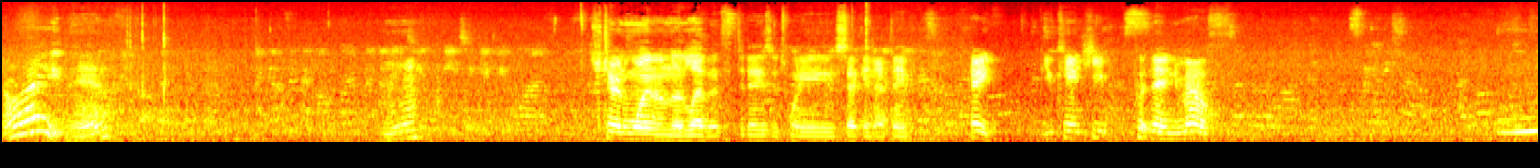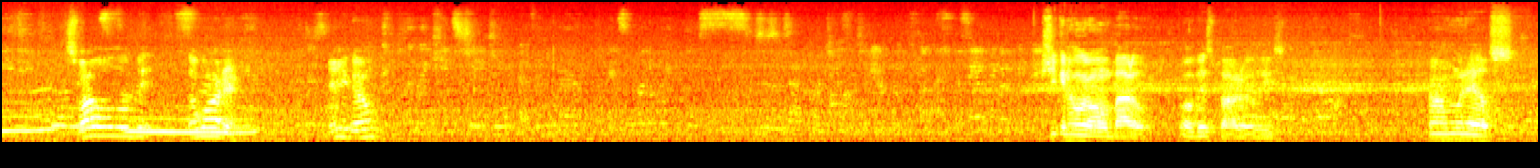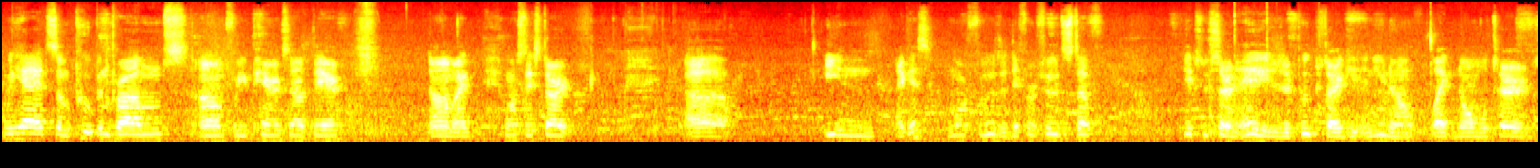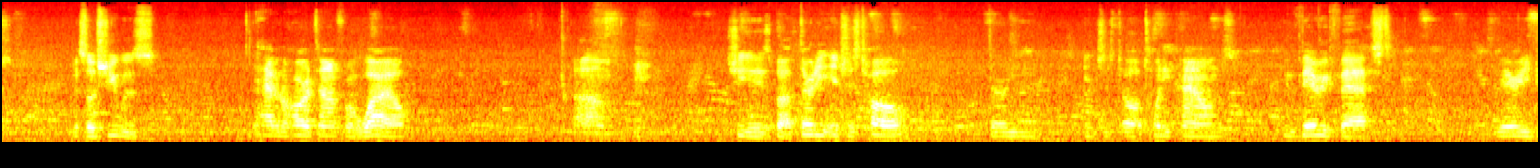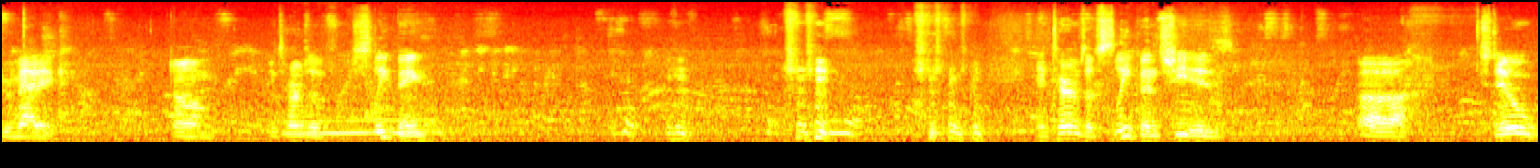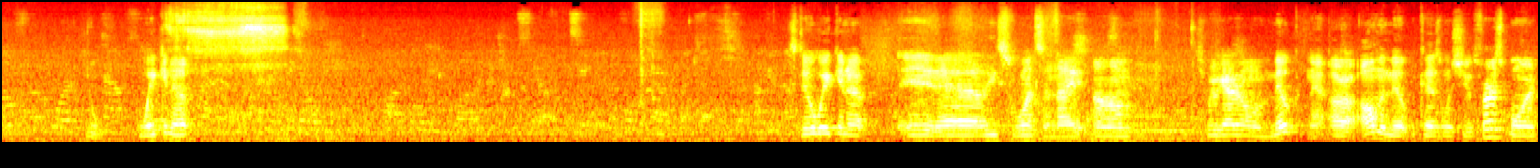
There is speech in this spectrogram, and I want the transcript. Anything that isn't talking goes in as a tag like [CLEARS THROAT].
Alright, man. Mm-hmm. She turned one on the 11th. Today's the 22nd, I think. Hey, you can't keep putting that in your mouth. Swallow a little bit of the water. There you go. She can hold her own bottle. Well, this bottle at least. Um, what else? We had some pooping problems um, for you parents out there. Um, I once they start uh, eating, I guess, more foods or different foods and stuff, get to a certain age, their poop start getting, you know, like normal turds. And so she was having a hard time for a while. Um, she is about 30 inches tall. 30 inches tall, 20 pounds, very fast, very dramatic. Um, in terms of sleeping, [LAUGHS] in terms of sleeping, she is uh, still waking up. Still waking up uh, at least once a night. Um, we got her on milk now, or almond milk, because when she was first born,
